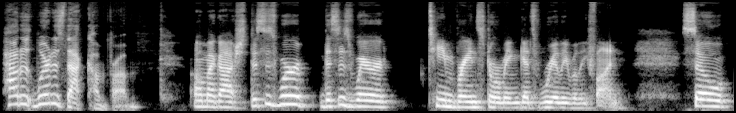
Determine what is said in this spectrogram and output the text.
how do where does that come from? Oh my gosh, this is where this is where team brainstorming gets really really fun. So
